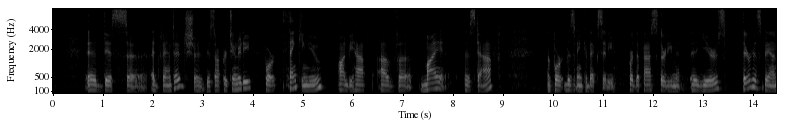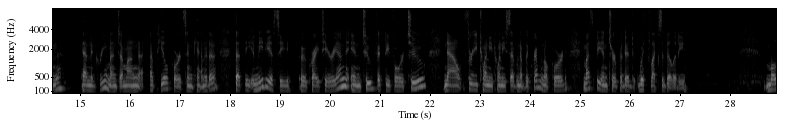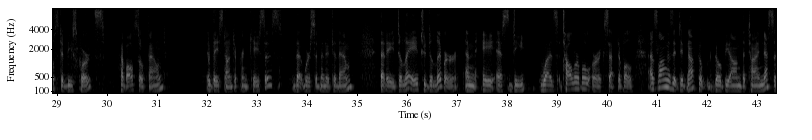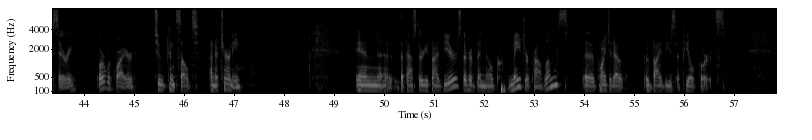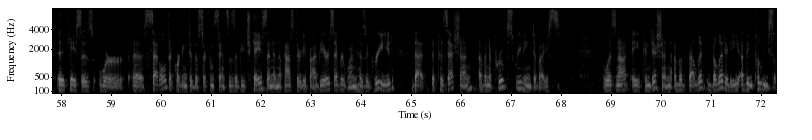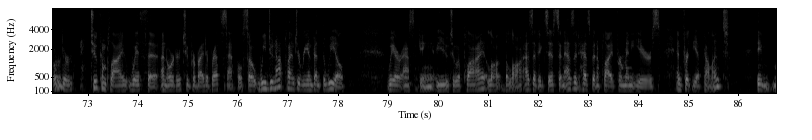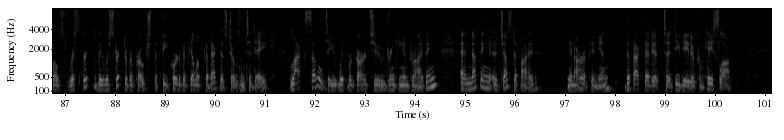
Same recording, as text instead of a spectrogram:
this uh, advantage, uh, this opportunity for thanking you on behalf of my staff for visiting Quebec City. For the past 30 years, there has been an agreement among appeal courts in Canada that the immediacy uh, criterion in 254.2, now 32027 of the Criminal Code, must be interpreted with flexibility. Most of these courts have also found, based on different cases that were submitted to them, that a delay to deliver an ASD was tolerable or acceptable as long as it did not go, go beyond the time necessary or required to consult an attorney. In uh, the past 35 years, there have been no major problems uh, pointed out by these appeal courts. Uh, cases were uh, settled according to the circumstances of each case, and in the past 35 years, everyone has agreed that the possession of an approved screening device was not a condition of a valid validity of a police order to comply with uh, an order to provide a breath sample. So we do not plan to reinvent the wheel. We are asking you to apply law, the law as it exists and as it has been applied for many years. And for the appellant, the most the restrictive approach that the Court of Appeal of Quebec has chosen to take lacks subtlety with regard to drinking and driving, and nothing justified, in our opinion, the fact that it uh, deviated from case law.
